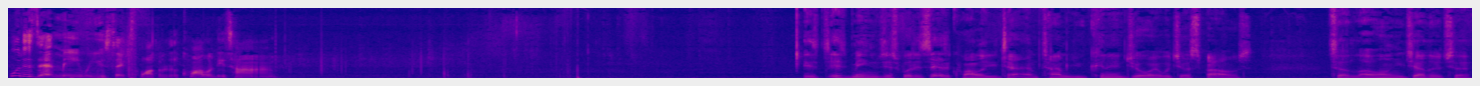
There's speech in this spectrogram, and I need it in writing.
what does that mean when you say quality quality time? It it means just what it says, quality time. Time you can enjoy with your spouse. To love on each other, to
